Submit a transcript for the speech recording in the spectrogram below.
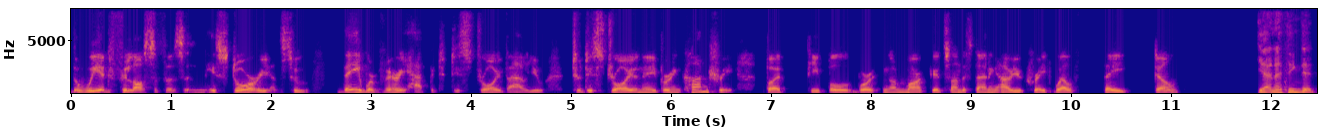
the weird philosophers and historians who they were very happy to destroy value, to destroy a neighboring country. But people working on markets, understanding how you create wealth, they don't. Yeah. And I think that,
